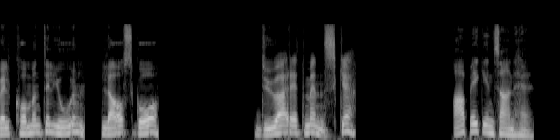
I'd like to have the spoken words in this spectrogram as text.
Velkommen til jorden, la oss gå. Du er et menneske. आप एक इंसान हैं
